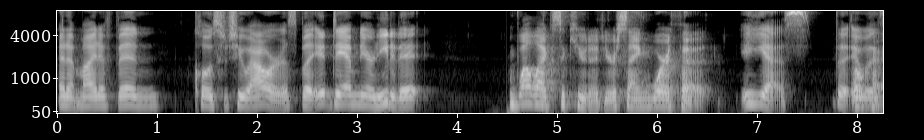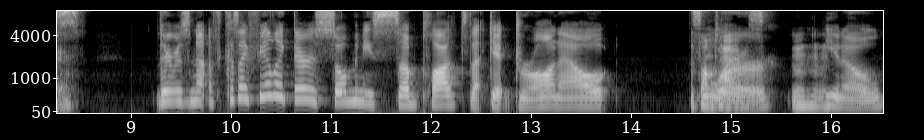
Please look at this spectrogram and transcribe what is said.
And it might have been close to 2 hours, but it damn near needed it. Well executed. You're saying worth it. Yes, the, it Okay. was. There was not because I feel like there is so many subplots that get drawn out. Sometimes. or, hmm you know,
